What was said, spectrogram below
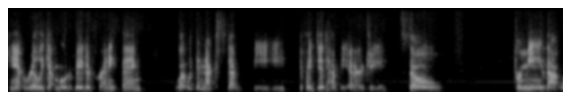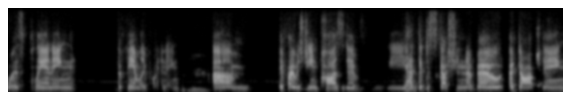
can't really get motivated for anything, what would the next step be if I did have the energy? So for me, that was planning the family planning. Mhm. Um, if I was gene positive, we had the discussion about adopting.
